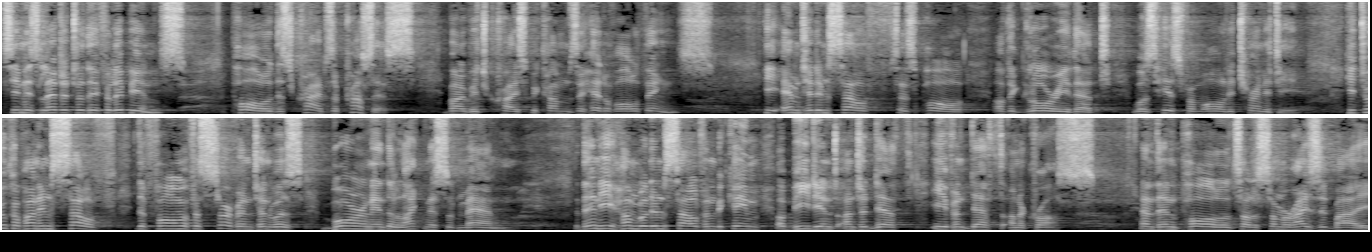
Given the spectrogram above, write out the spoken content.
See, in his letter to the Philippians, Paul describes the process by which Christ becomes the head of all things. He emptied himself, says Paul, of the glory that was his from all eternity. He took upon himself the form of a servant and was born in the likeness of man. Then he humbled himself and became obedient unto death, even death on a cross. And then Paul sort of summarizes it by,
